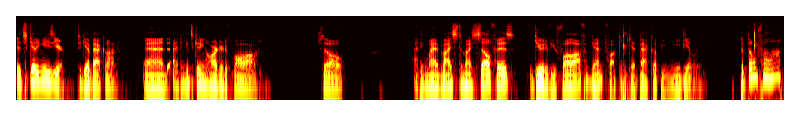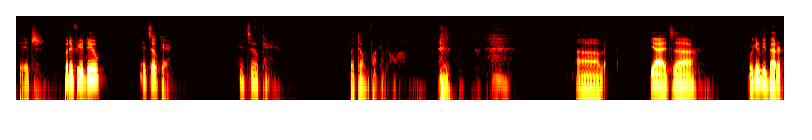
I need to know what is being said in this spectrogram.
It's getting easier to get back on. And I think it's getting harder to fall off. So I think my advice to myself is dude, if you fall off again, fucking get back up immediately. But don't fall off, bitch. But if you do, it's okay. It's okay. But don't fucking fall off. uh, yeah, it's uh we're gonna be better.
